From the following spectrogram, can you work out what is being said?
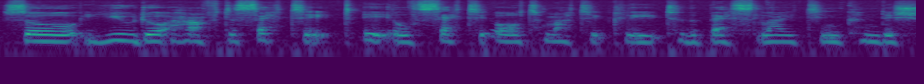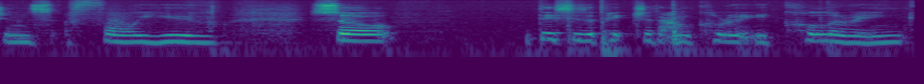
so you don't have to set it it'll set it automatically to the best lighting conditions for you so this is a picture that I'm currently colouring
